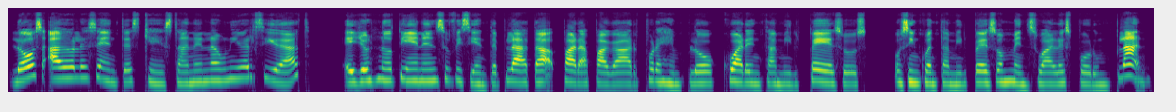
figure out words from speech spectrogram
los adolescentes que están en la universidad, ellos no tienen suficiente plata para pagar, por ejemplo, 40 mil pesos o 50 mil pesos mensuales por un plan.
